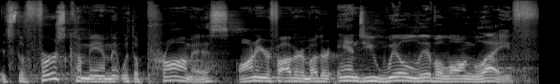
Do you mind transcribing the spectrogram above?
It's the first commandment with a promise honor your father and mother, and you will live a long life.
